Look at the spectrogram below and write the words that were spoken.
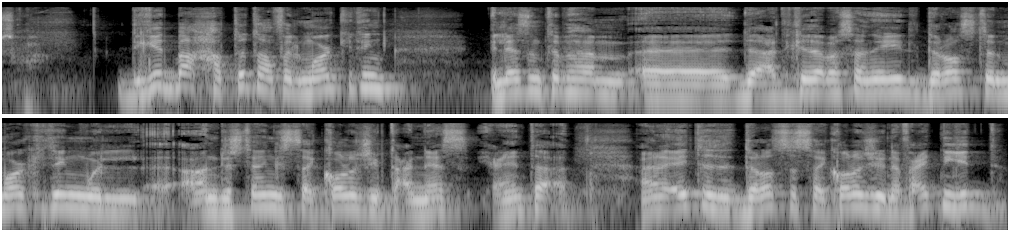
صح. دي جيت بقى حطيتها في ال marketing لازم تفهم آه، بعد كده مثلا إيه دراسة ال marketing وال understanding ال psychology بتاع الناس. يعني أنت أنا لقيت دراسة السايكولوجي نفعتني جدا.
